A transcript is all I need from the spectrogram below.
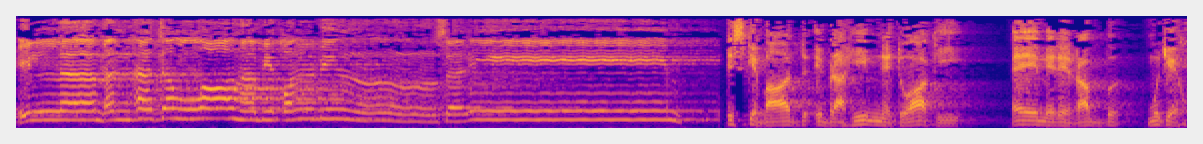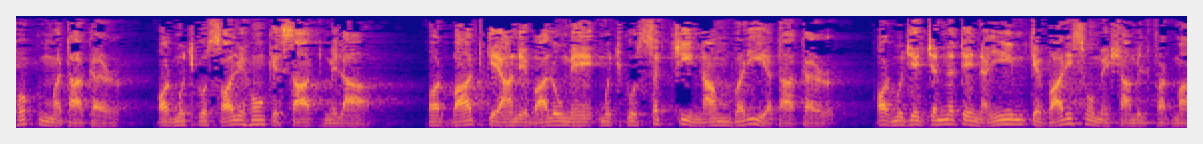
الا من اتى الله بقلب سليم. اس کے بعد ابراہیم نے دعا کی، اے میرے رب، مجھے حکم متا کر اور مجھ کو صالحوں کے ساتھ ملا۔ اور بعد کے آنے والوں میں مجھ کو سچی ناموری عطا کر اور مجھے جنت نعیم کے وارثوں میں شامل فرما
